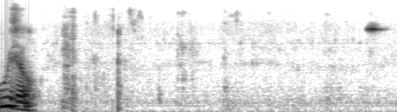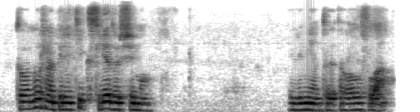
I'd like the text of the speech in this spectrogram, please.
узел, то нужно перейти к следующему элементу этого узла.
